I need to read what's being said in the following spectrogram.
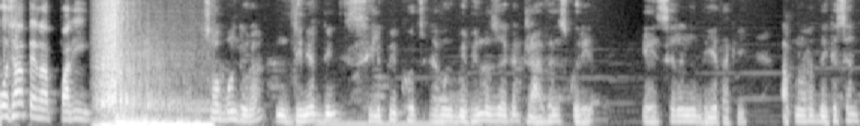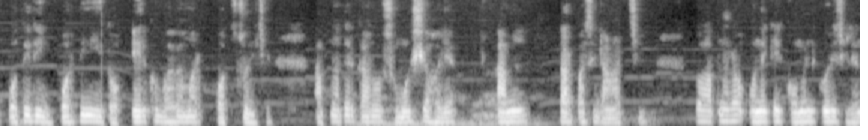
বোঝাতে না পারি। সব বন্ধুরা দিনের দিন শিল্পী খোঁজ এবং বিভিন্ন জায়গায় ট্রাভেলস করে এই চ্যানেলে দিয়ে থাকি। আপনারা দেখেছেন প্রতিদিন প্রতিনিয়ত এরকমভাবে আমার পথ চলছে। আপনাদের কারও সমস্যা হলে আমি তার পাশে দাঁড়াচ্ছি। তো আপনারা অনেকে কমেন্ট করেছিলেন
